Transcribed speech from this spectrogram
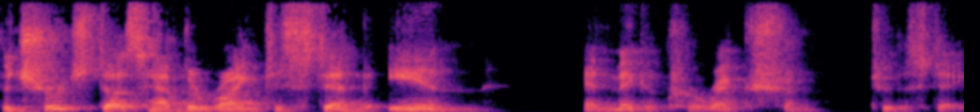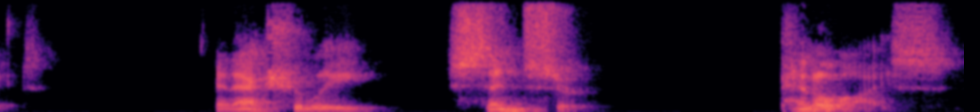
The church does have the right to step in and make a correction to the state and actually censor, penalize,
